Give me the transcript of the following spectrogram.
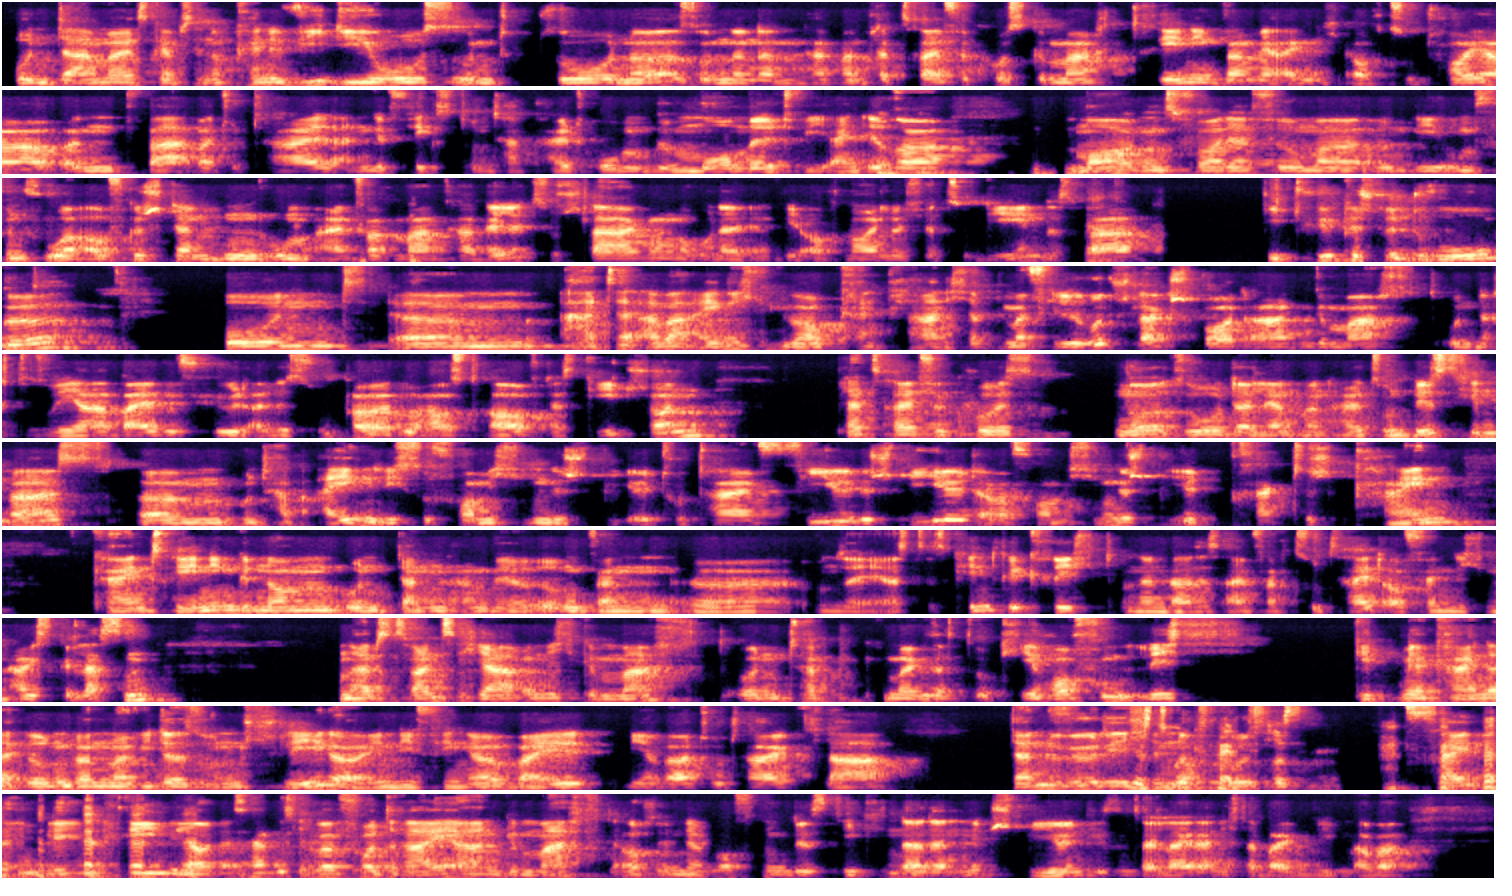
Und damals gab es ja noch keine Videos und so, ne, sondern dann hat man einen Platzreifekurs gemacht. Training war mir eigentlich auch zu teuer und war aber total angefixt und habe halt rumgemurmelt wie ein Irrer. Morgens vor der Firma irgendwie um 5 Uhr aufgestanden, um einfach mal ein paar Bälle zu schlagen oder irgendwie auf neun Löcher zu gehen. Das war die typische Droge und ähm, hatte aber eigentlich überhaupt keinen Plan. Ich habe immer viele Rückschlagsportarten gemacht und dachte so, ja, Ballgefühl, alles super, du haust drauf, das geht schon. Platzreifekurs, nur so, da lernt man halt so ein bisschen was ähm, und habe eigentlich so vor mich hingespielt. Total viel gespielt, aber vor mich hingespielt, praktisch kein, kein Training genommen und dann haben wir irgendwann äh, unser erstes Kind gekriegt und dann war das einfach zu zeitaufwendig und habe ich es gelassen und habe es 20 Jahre nicht gemacht und habe immer gesagt, okay, hoffentlich gibt mir keiner irgendwann mal wieder so einen Schläger in die Finger, weil mir war total klar, dann würde ich ein noch größeres Zeitproblem kriegen. Genau, das habe ich aber vor drei Jahren gemacht, auch in der Hoffnung, dass die Kinder dann mitspielen. Die sind da leider nicht dabei geblieben, aber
